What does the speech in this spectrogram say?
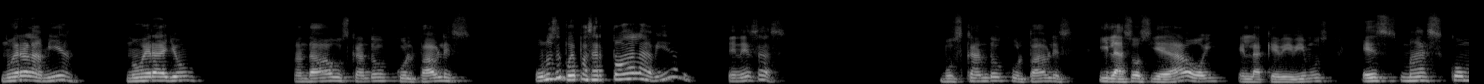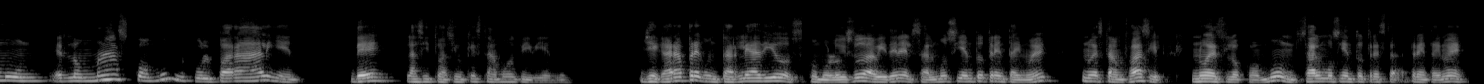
no era la mía, no era yo. Andaba buscando culpables. Uno se puede pasar toda la vida en esas, buscando culpables. Y la sociedad hoy en la que vivimos es más común, es lo más común culpar a alguien de la situación que estamos viviendo. Llegar a preguntarle a Dios, como lo hizo David en el Salmo 139, no es tan fácil, no es lo común. Salmo 139.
